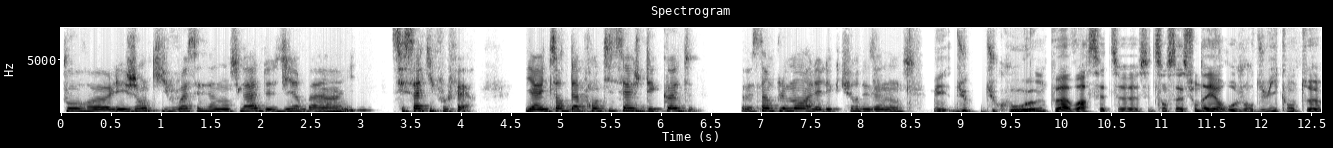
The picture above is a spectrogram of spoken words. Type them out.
pour euh, les gens qui voient ces annonces-là de dire ben, c'est ça qu'il faut faire. Il y a une sorte d'apprentissage des codes euh, simplement à la lecture des annonces. Mais du, du coup, on peut avoir cette, euh, cette sensation d'ailleurs aujourd'hui quand euh,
